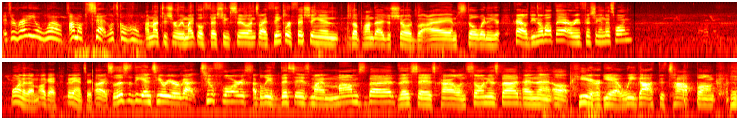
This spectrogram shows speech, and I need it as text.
It's already a welt. I'm upset. Let's go home. I'm not too sure. We might go fishing soon. So I think we're fishing in the pond that I just showed, but I am still waiting here. Kyle, do you know about that? Are we fishing in this one? One of them. Okay, good answer. All right, so this is the interior. We've got two floors. I believe this is my mom's bed. This is Kyle and Sonia's bed. And then up here, yeah, we got the top bunk.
